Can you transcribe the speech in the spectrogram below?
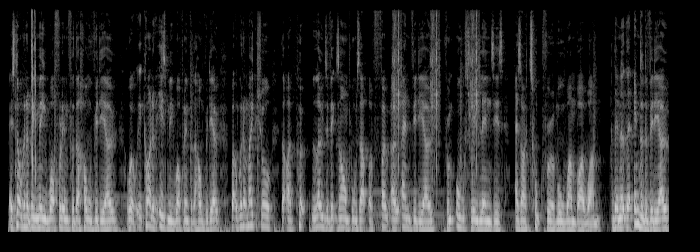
it's not going to be me waffling for the whole video. Well, it kind of is me waffling for the whole video, but I'm going to make sure that I put loads of examples up of photo and video from all three lenses as I talk through them all one by one. Then at the end of the video,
